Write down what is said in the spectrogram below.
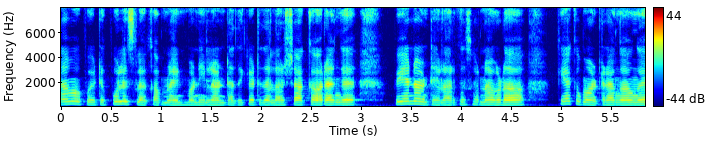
நாம் போயிட்டு போலீஸில் கம்ப்ளைண்ட் பண்ணிடலான்ட்டு அது கேட்டது எல்லோரும் ஷாக்காக வராங்க. வேணான்ட்டு எல்லாருக்கும் சொன்னால் கூட கேட்க மாட்டுறாங்க அவங்க.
